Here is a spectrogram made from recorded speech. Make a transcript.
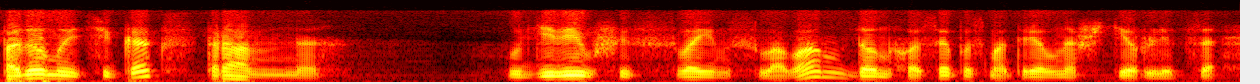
Подумайте, как странно. Удивившись своим словам, Дон Хосе посмотрел на Штирлица —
